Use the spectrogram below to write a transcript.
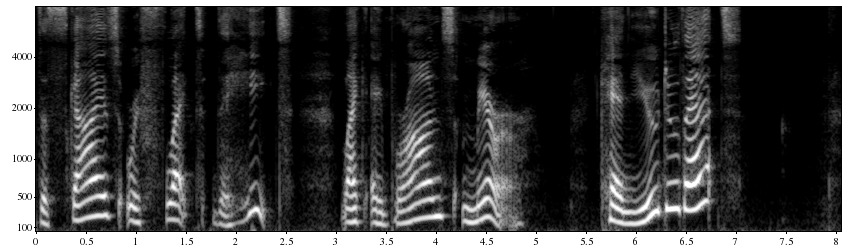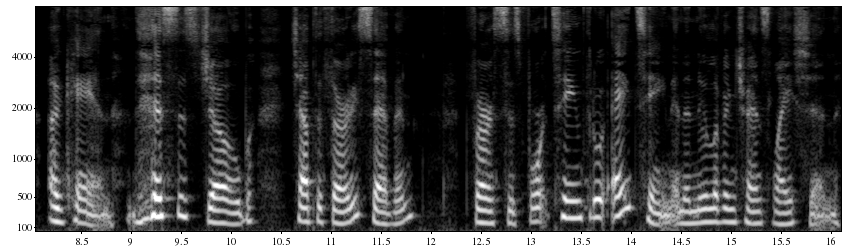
the skies reflect the heat like a bronze mirror. Can you do that? Again, this is Job chapter 37, verses 14 through 18 in the New Living Translation.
